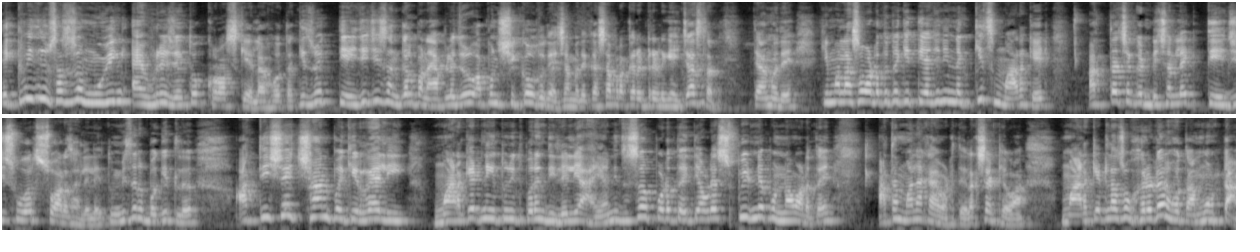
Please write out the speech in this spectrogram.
एकवीस दिवसाचा जो मुव्हिंग ॲव्हरेज आहे तो क्रॉस केला होता. की जो एक तेजीची संकल्पना आहे आपल्या जो आपण शिकवतो त्याच्यामध्ये कशा प्रकारे ट्रेड घ्यायचे असतात त्यामध्ये की मला असं वाटत होतं की तेजीने नक्कीच मार्केट आत्ताच्या कंडिशनला एक तेजीसवर स्वार झालेलं आहे. तुम्ही जर बघितलं अतिशय छानपैकी रॅली मार्केटने इथून इथपर्यंत दिलेली आहे. आणि जसं पडतं आहे तेवढ्या स्पीडने पुन्हा वाढत आहे आता मला काय वाटतंय लक्षात ठेवा मार्केटला जो हर्डल होता मोठा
